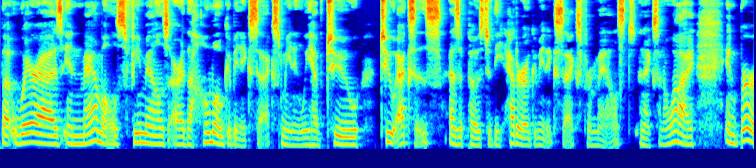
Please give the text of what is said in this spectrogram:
But whereas in mammals, females are the homogametic sex, meaning we have two two X's as opposed to the heterogametic sex for males, an X and a Y. In birds,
